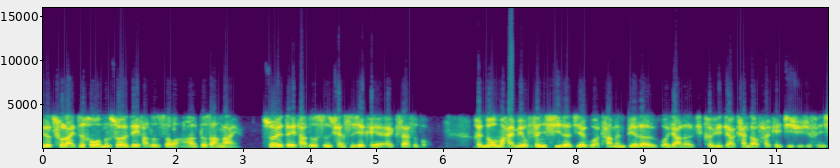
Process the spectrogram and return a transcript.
个出来之后，我们所有 data 都是啊都是 online，所有 data 都是全世界可以 accessible。很多我们还没有分析的结果，他们别的国家的科学家看到，他可以继续去分析。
